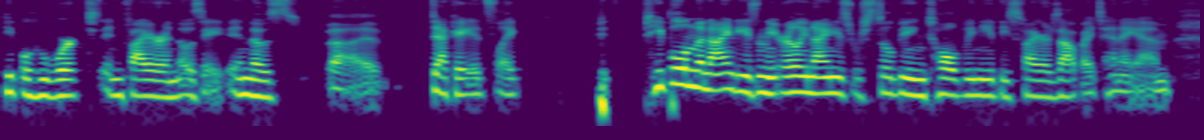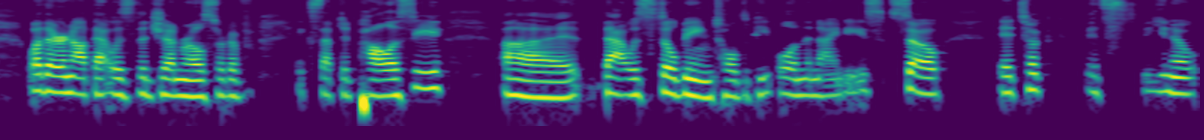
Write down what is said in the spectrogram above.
people who worked in fire in those in those uh, decades. Like people in the 90s and the early 90s were still being told we need these fires out by 10 a.m whether or not that was the general sort of accepted policy uh, that was still being told to people in the 90s so it took it's you know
